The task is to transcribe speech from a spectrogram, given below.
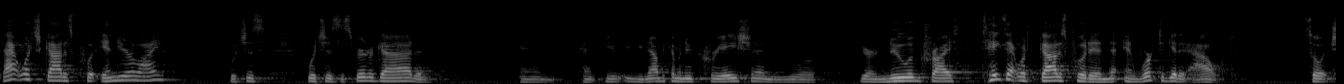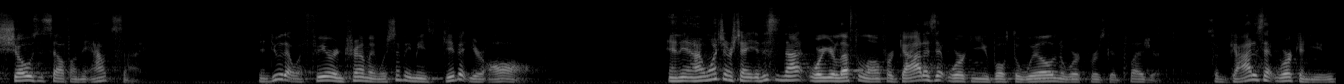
that which God has put into your life, which is, which is the Spirit of God, and, and, and you, you now become a new creation. You are, you're new in Christ. Take that what God has put in and work to get it out so it shows itself on the outside. Then do that with fear and trembling, which simply means give it your all. And I want you to understand this is not where you're left alone, for God is at work in you both the will and the work for his good pleasure. So God is at work in you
